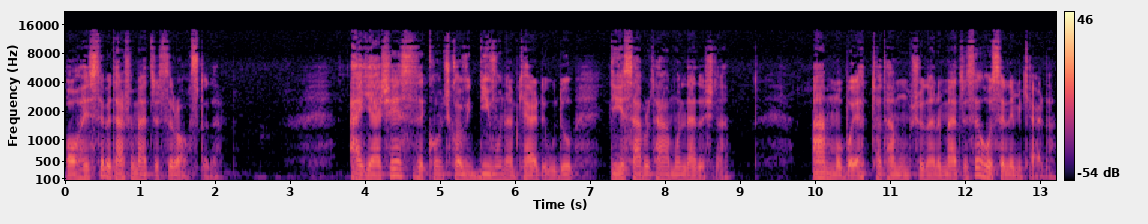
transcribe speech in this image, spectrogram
آهسته به طرف مدرسه راه افتادم. اگرچه حس کنجکاوی دیوونم کرده بود و دیگه صبر و تحمل نداشتم اما باید تا تموم شدن مدرسه حوصله می کردم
